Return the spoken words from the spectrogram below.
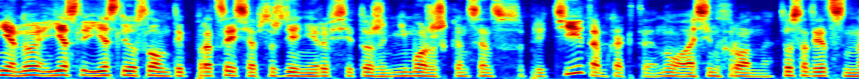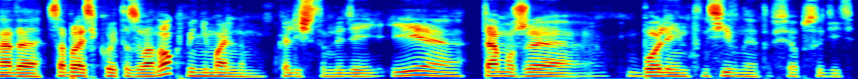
Не, ну если, если условно ты в процессе обсуждения RFC тоже не можешь к консенсусу прийти, там как-то, ну, асинхронно, то, соответственно, надо собрать какой-то звонок минимальным количеством людей и там уже более интенсивно это все обсудить.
